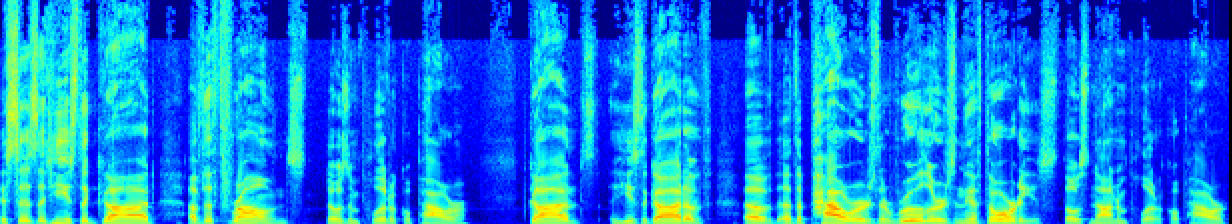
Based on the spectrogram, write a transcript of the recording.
It says that He is the God of the thrones, those in political power. God, He's the God of, of, of the powers, the rulers, and the authorities, those not in political power.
